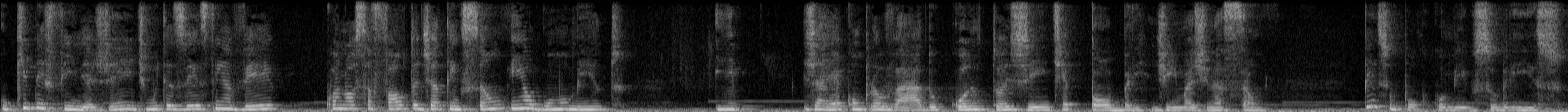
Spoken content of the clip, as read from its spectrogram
O que define a gente muitas vezes tem a ver com a nossa falta de atenção em algum momento. E já é comprovado o quanto a gente é pobre de imaginação. Pense um pouco comigo sobre isso.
